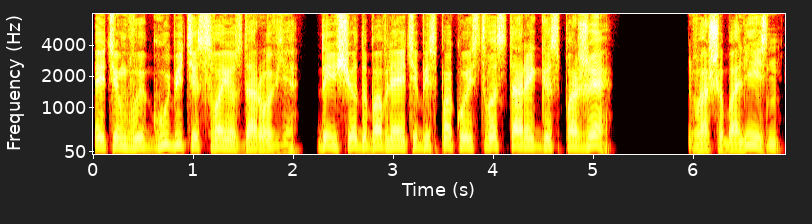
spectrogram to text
Этим вы губите свое здоровье, да еще добавляете беспокойство старой госпоже. Ваша болезнь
